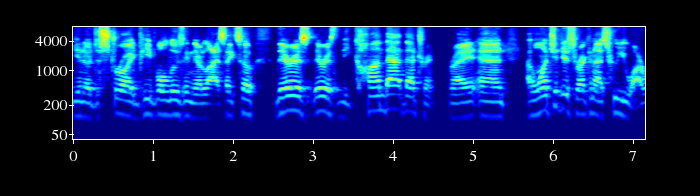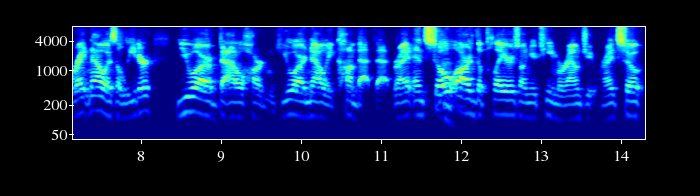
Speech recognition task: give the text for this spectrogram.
you know destroyed people losing their lives like so there is there is the combat veteran right and i want you to just recognize who you are right now as a leader you are battle hardened. You are now a combat vet, right? And so mm-hmm. are the players on your team around you, right? So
